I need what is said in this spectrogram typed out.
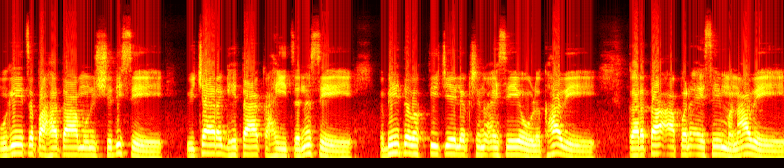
उगेच पाहता मनुष्य दिसे विचार घेता काहीच नसे. भेदभक्तीचे लक्षण ऐसे ओळखावे करता आपण ऐसे म्हणावे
